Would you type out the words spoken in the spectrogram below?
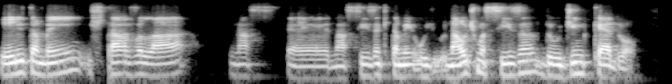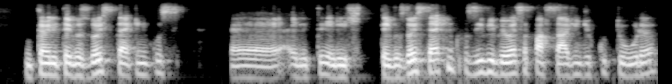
Ele também estava lá na, é, na season que também na última season do Jim Cadwell. Então ele teve os dois técnicos, é, ele, ele teve os dois técnicos e viveu essa passagem de cultura,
